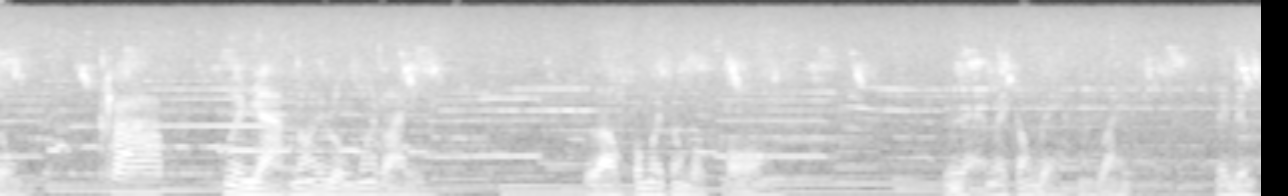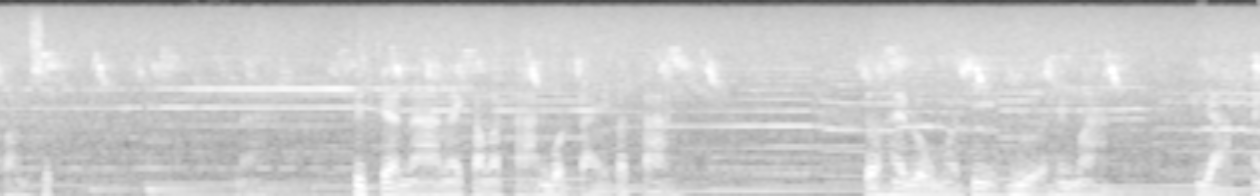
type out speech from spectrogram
ลง ครับเมื่ออยากน้อยลงเมื่อไหร่ เราก็ไม่ต้องประคอง และไม่ต้องแบกมันไว้ในเรื่องความสุขนะพิจารณาในกรรมฐานบทใดก็ตามก็ให้ลงมาที่เบื่อให้มาก อยากให้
